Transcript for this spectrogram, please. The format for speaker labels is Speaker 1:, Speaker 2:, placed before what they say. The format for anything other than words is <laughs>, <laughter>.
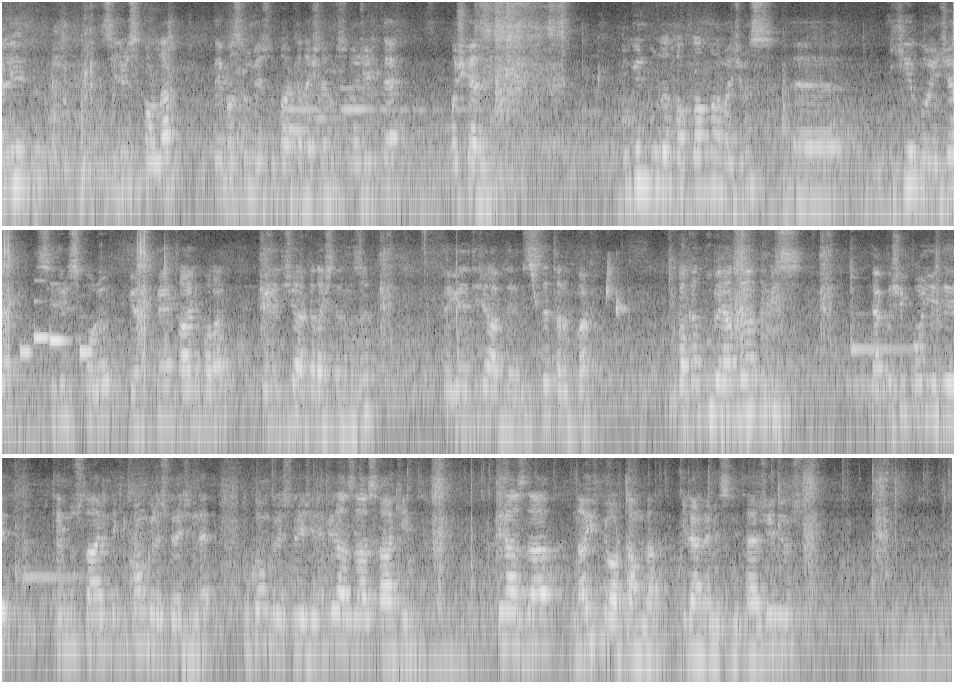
Speaker 1: Değerli Silivri Sporlar ve basın mensup arkadaşlarımız, öncelikle hoş geldiniz. Bugün burada toplanma amacımız, eee, iki yıl boyunca Silivri Spor'u yönetmeye talip olan yönetici arkadaşlarımızı ve yönetici abilerimizi size tanıtmak. Fakat bu beyanda biz yaklaşık 17 Temmuz tarihindeki kongre sürecinde bu kongre sürecinin biraz daha sakin, biraz daha naif bir ortamda ilerlemesini tercih ediyoruz.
